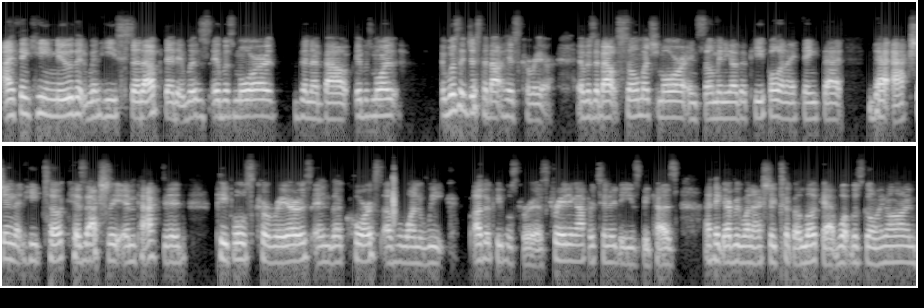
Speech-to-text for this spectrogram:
I think he knew that when he stood up that it was it was more than about it was more it wasn't just about his career. It was about so much more and so many other people. And I think that that action that he took has actually impacted people's careers in the course of one week other people's careers creating opportunities because i think everyone actually took a look at what was going on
